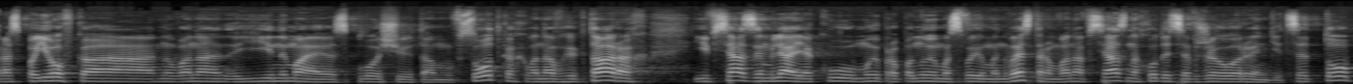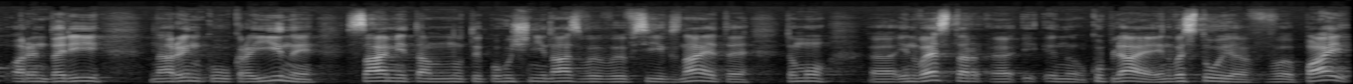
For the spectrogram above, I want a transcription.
Розпайовка, ну вона її немає з площею там в сотках, вона в гектарах. І вся земля, яку ми пропонуємо своїм інвесторам, вона вся знаходиться вже у оренді. Це топ-орендарі на ринку України. Самі там, ну, типу, гучні назви, ви всі їх знаєте. Тому інвестор е, і- і, ну, купляє, інвестує в пай,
